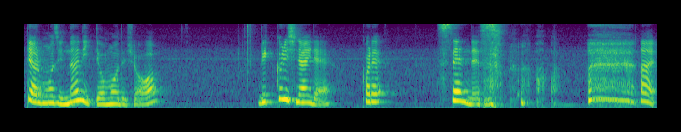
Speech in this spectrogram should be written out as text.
てある文字何って思うでしょ？びっくりしないで。これ、線です。はい。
